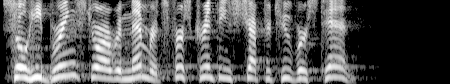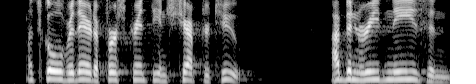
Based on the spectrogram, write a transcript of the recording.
So he brings to our remembrance 1 Corinthians chapter 2 verse 10. Let's go over there to 1 Corinthians chapter 2. I've been reading these and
